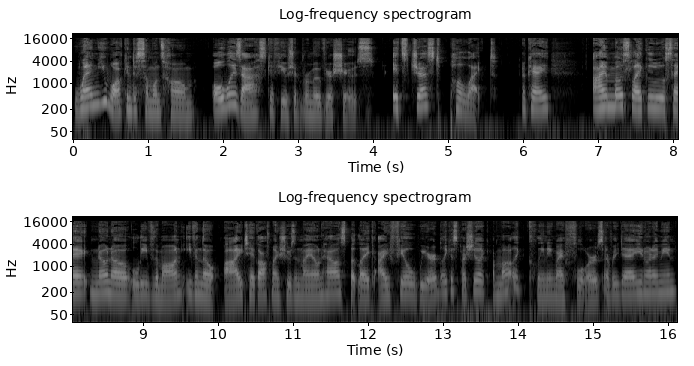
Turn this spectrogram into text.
When you walk into someone's home, always ask if you should remove your shoes. It's just polite. Okay? I most likely will say, no, no, leave them on, even though I take off my shoes in my own house. But like, I feel weird, like, especially like, I'm not like cleaning my floors every day, you know what I mean?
